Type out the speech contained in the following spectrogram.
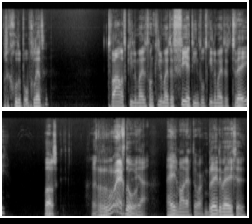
als ik goed heb opgelet, 12 kilometer, van kilometer 14 tot kilometer 2 was rechtdoor. Ja, helemaal rechtdoor. Brede wegen.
